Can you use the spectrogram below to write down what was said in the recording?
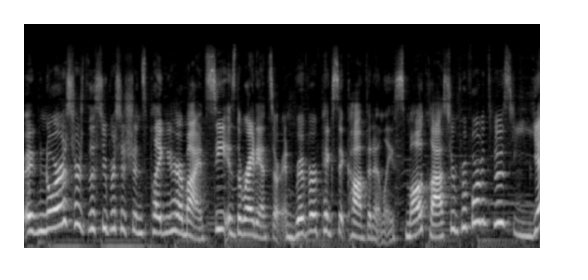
ignores her the superstitions plaguing her mind. C is the right answer, and River picks it confidently. Small classroom performance boost, yay!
